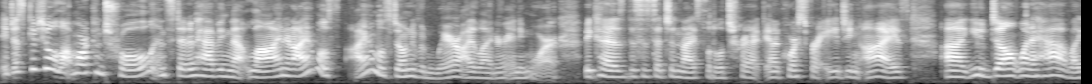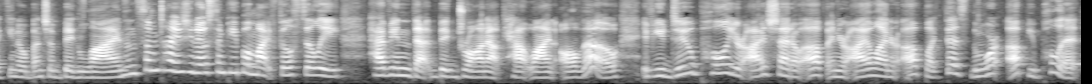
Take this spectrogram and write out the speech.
It just gives you a lot more control instead of having that line and I almost I almost don't even wear eyeliner anymore because this is such a nice little trick and of course for aging eyes uh, you don't want to have like you know a bunch of big lines and sometimes you know some people might feel silly having that big drawn out cat line although if you do pull your eyeshadow up and your eyeliner up like this the more up you pull it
